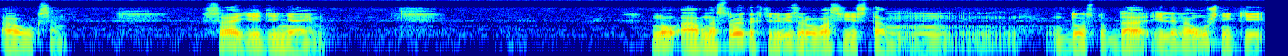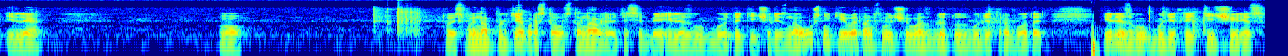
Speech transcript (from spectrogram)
ауксом соединяем. Ну, а в настройках телевизора у вас есть там доступ, да, или наушники, или, ну, то есть вы на пульте просто устанавливаете себе, или звук будет идти через наушники, и в этом случае у вас Bluetooth будет работать, или звук будет идти через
